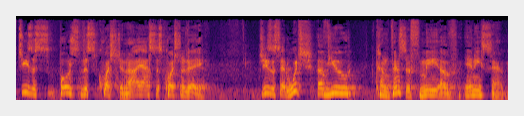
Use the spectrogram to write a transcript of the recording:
Jesus posed this question. I asked this question today. Jesus said, Which of you convinceth me of any sin?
